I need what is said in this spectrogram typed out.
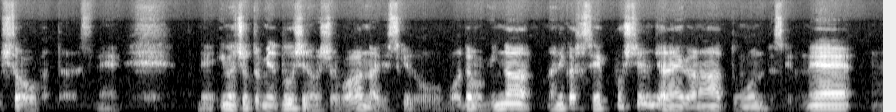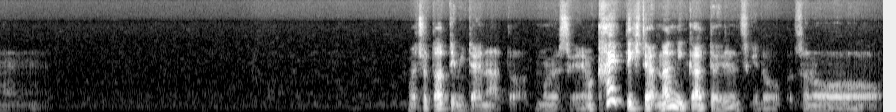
人が多かったですね。で今ちょっとみんなどうしてのかちょっとわかんないですけど、まあ、でもみんな何かしら成功してるんじゃないかなと思うんですけどね。まあ、ちょっと会ってみたいなと思いますけどね。まあ、帰ってきたら何人か会ってはいるんですけど、その、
